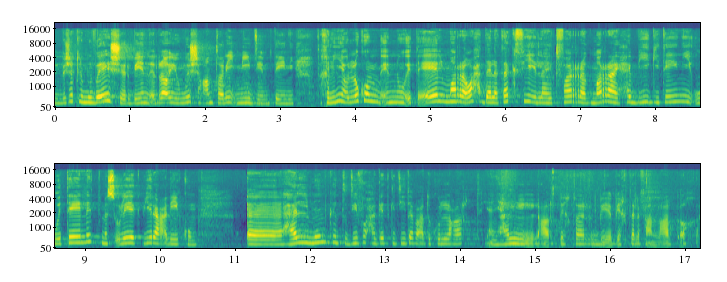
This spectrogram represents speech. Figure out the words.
بشكل مباشر بينقل رأيه مش عن طريق medium تاني. فخليني أقول لكم إنه اتقال مرة واحدة لا تكفي اللي هيتفرج مرة هيحب يجي تاني وتالت مسؤولية كبيرة عليكم. هل ممكن تضيفوا حاجات جديدة بعد كل عرض؟ يعني هل العرض بيختار بي- بيختلف عن العرض الآخر؟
